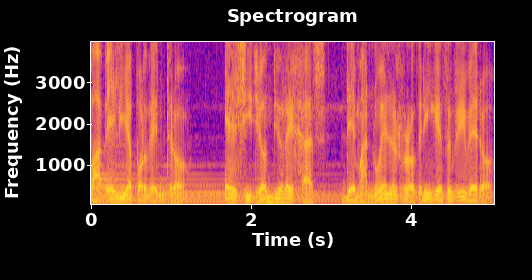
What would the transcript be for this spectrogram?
Babelia por dentro. El sillón de orejas de Manuel Rodríguez Rivero.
